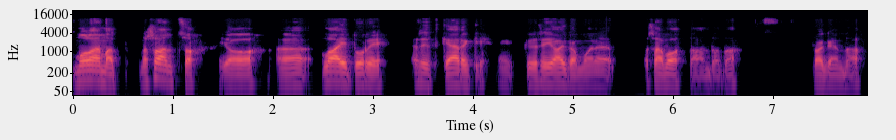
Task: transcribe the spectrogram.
molemmat, no Sancho, joo, ää, laituri ja sitten kärki, niin kyllä siinä aikamoinen savotta on tota, rakentaa.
